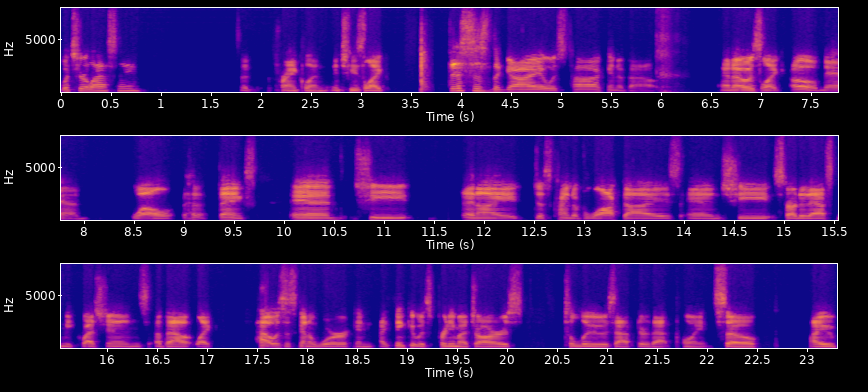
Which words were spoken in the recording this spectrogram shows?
what's your last name? I said Franklin. And she's like, this is the guy I was talking about. And I was like, oh man, well, thanks. And she and I just kind of locked eyes and she started asking me questions about like, how is this going to work? And I think it was pretty much ours to lose after that point. So I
